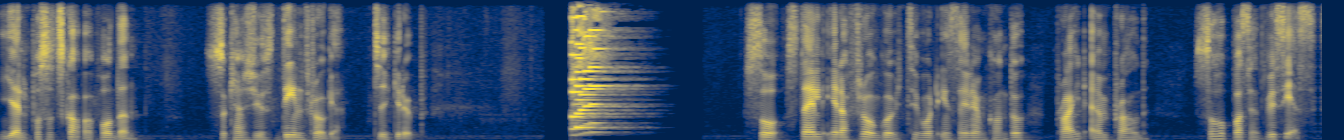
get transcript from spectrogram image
Hjälp oss att skapa podden så kanske just din fråga dyker upp. Så ställ era frågor till vårt Instagramkonto Pride and Proud så hoppas jag att vi ses.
